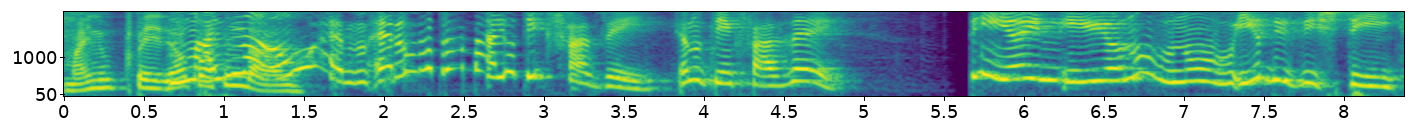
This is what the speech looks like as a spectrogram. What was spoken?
Mas não perdeu a Mas não, é, era o meu trabalho, eu tinha que fazer. Eu não tinha que fazer? Tinha, e, e eu não, não ia desistir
